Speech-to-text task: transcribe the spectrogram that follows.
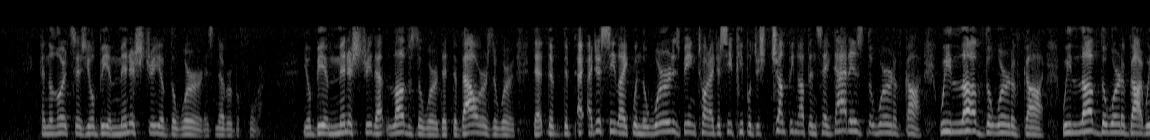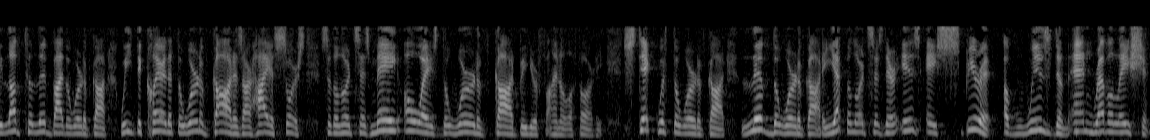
And the Lord says, You'll be a ministry of the word as never before. You'll be a ministry that loves the word, that devours the word. That the, the I, I just see like when the word is being taught, I just see people just jumping up and saying, That is the word of God. We love the word of God. We love the word of God. We love to live by the word of God. We declare that the word of God is our highest source. So the Lord says, May always the word of God be your final authority. Stick with the Word of God. Live the Word of God. And yet the Lord says there is a spirit of wisdom and revelation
